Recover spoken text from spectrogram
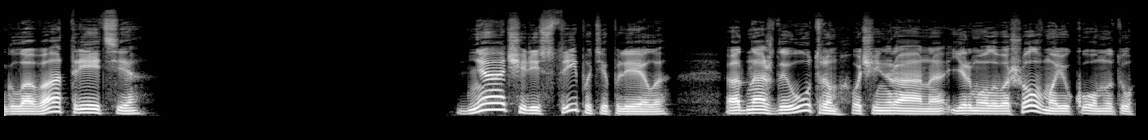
Глава третья Дня через три потеплело. Однажды утром, очень рано, Ермола вошел в мою комнату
